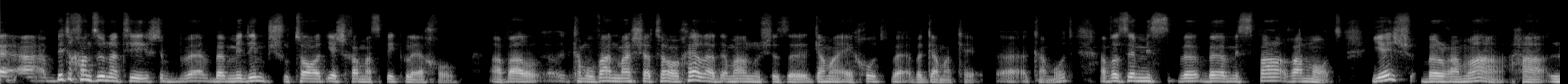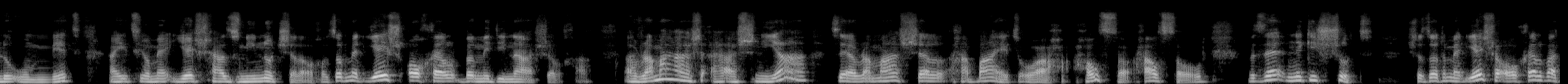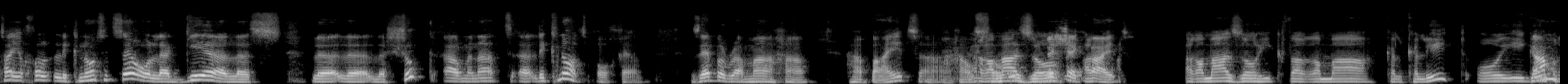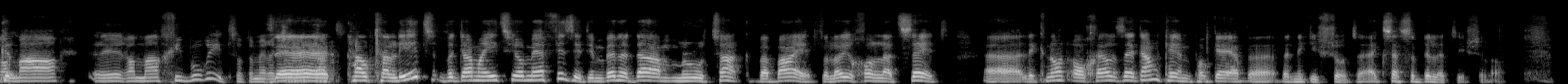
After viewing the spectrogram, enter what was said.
ביטחון תזונתי, שבמילים פשוטות יש לך מספיק לאכול. אבל כמובן מה שאתה אוכל, אמרנו שזה גם האיכות וגם הכמות, אבל זה במספר רמות. יש ברמה הלאומית, הייתי אומר, יש הזמינות של האוכל. זאת אומרת, יש אוכל במדינה שלך. הרמה השנייה זה הרמה של הבית או ה-household, וזה נגישות. שזאת אומרת, יש האוכל ואתה יכול לקנות את זה או להגיע לש, ל, ל, לשוק על מנת uh, לקנות אוכל. זה ברמה הבית, הרמה הזו, משק בית. הרמה הזו היא כבר רמה כלכלית, או היא גם, גם רמה, כ... אה, רמה חיבורית? זאת אומרת... זה שאתה... כלכלית וגם הייתי אומר פיזית. אם בן אדם מרותק בבית ולא יכול לצאת לקנות אוכל זה גם כן פוגע בנגישות, זה accessibility שלו.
